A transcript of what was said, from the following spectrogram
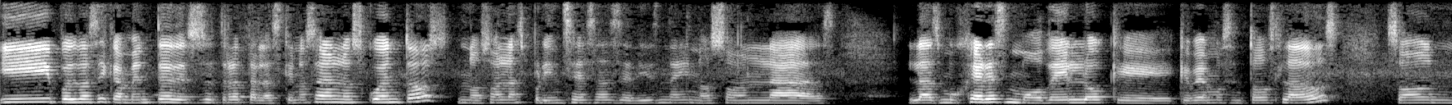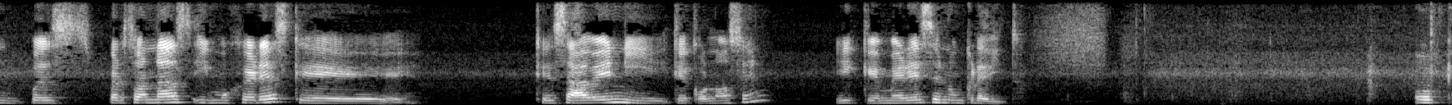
Y pues básicamente de eso se trata. Las que no salen en los cuentos no son las princesas de Disney, no son las, las mujeres modelo que, que vemos en todos lados. Son pues personas y mujeres que, que saben y que conocen y que merecen un crédito. Ok.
